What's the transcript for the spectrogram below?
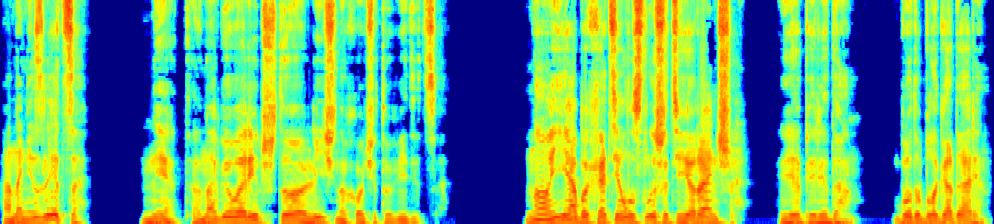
Она не злится? Нет, она говорит, что лично хочет увидеться. Но я бы хотел услышать ее раньше. Я передам. Буду благодарен.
